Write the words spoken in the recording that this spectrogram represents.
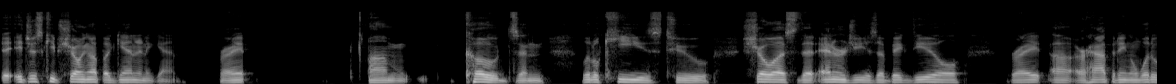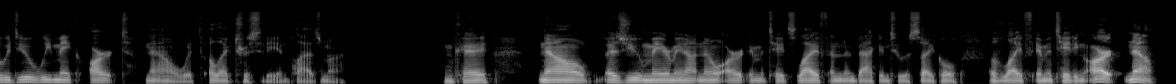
it, it just keeps showing up again and again, right? Um, codes and little keys to show us that energy is a big deal right uh, are happening and what do we do? We make art now with electricity and plasma. Okay? Now as you may or may not know art imitates life and then back into a cycle of life imitating art. Now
